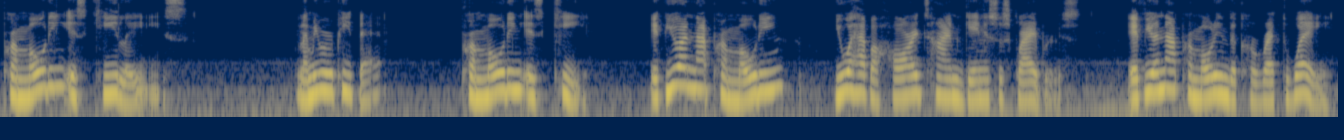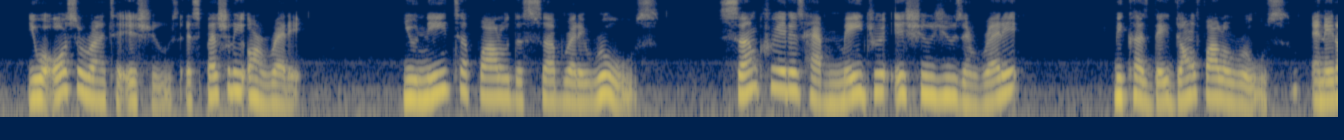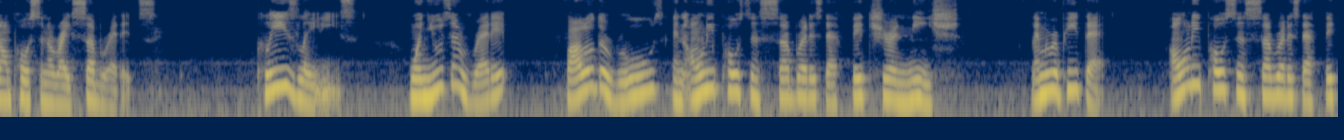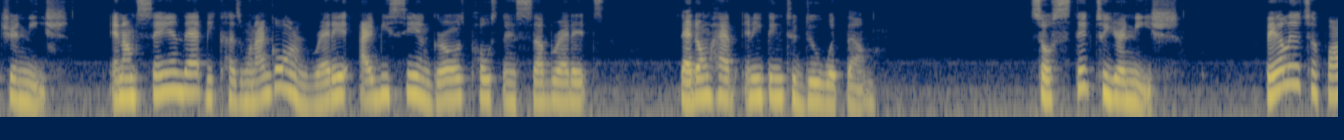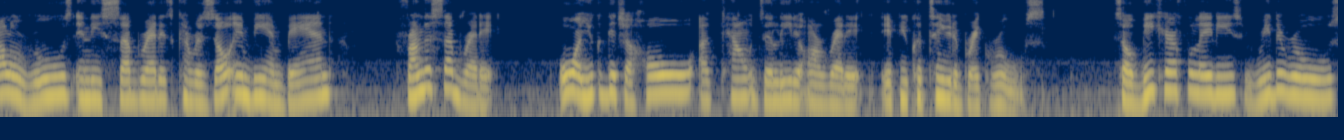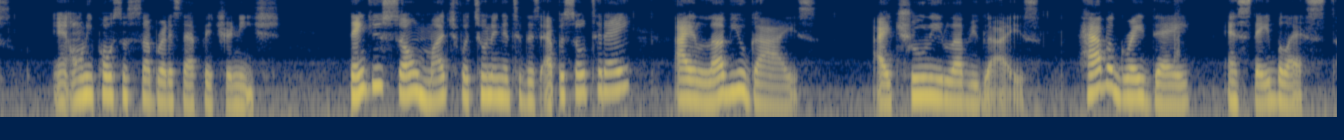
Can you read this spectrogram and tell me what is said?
Promoting is key, ladies. Let me repeat that. Promoting is key. If you are not promoting, you will have a hard time gaining subscribers. If you're not promoting the correct way, you will also run into issues, especially on Reddit. You need to follow the subreddit rules. Some creators have major issues using Reddit because they don't follow rules and they don't post in the right subreddits. Please, ladies, when using Reddit, follow the rules and only post in subreddits that fit your niche. Let me repeat that. Only post in subreddits that fit your niche. And I'm saying that because when I go on Reddit, I be seeing girls post in subreddits that don't have anything to do with them. So stick to your niche. Failure to follow rules in these subreddits can result in being banned from the subreddit, or you could get your whole account deleted on Reddit if you continue to break rules. So be careful, ladies, read the rules, and only post in subreddits that fit your niche. Thank you so much for tuning into this episode today. I love you guys. I truly love you guys. Have a great day and stay blessed.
